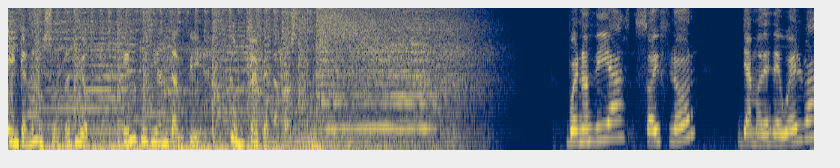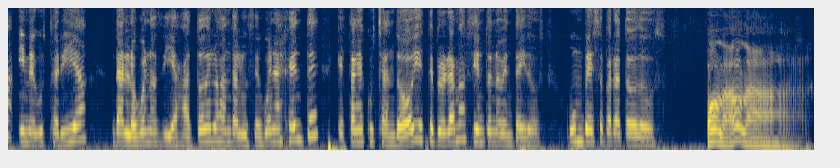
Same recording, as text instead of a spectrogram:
En Canal Sur Radio, gente de Andalucía, con Pepe La Rosa. Buenos días, soy Flor, llamo desde Huelva y me gustaría dar los buenos días a todos los andaluces, buena gente que están escuchando hoy este programa 192. Un beso para todos. Hola, hola.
